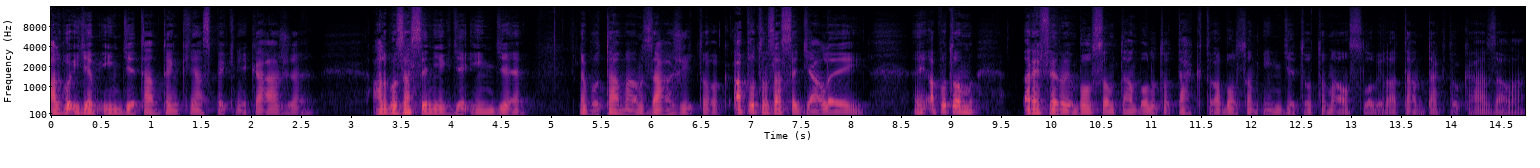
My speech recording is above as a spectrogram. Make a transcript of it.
alebo idem inde, tam ten kňaz pekne káže, alebo zase niekde inde, lebo tam mám zážitok, a potom zase ďalej, hej, a potom referujem, bol som tam, bolo to takto, a bol som inde, toto ma oslovila, tam takto kázala.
